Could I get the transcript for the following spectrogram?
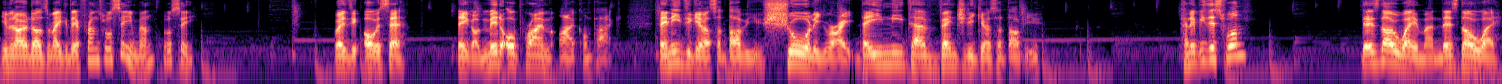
Even though it doesn't make a difference. We'll see, man. We'll see. Where's he? Oh, it's there. There you go. Mid or prime icon pack. They need to give us a W. Surely, right? They need to eventually give us a W. Can it be this one? There's no way, man. There's no way.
